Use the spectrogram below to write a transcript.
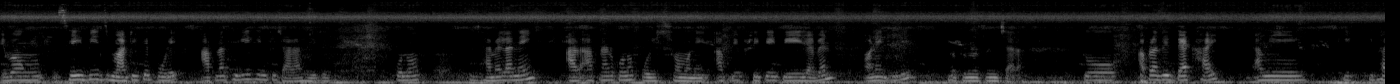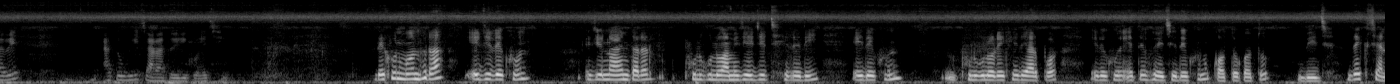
এবং সেই বীজ মাটিতে পড়ে আপনা থেকেই কিন্তু চারা হয়ে যাবে। কোনো ঝামেলা নেই আর আপনার কোনো পরিশ্রমও নেই। আপনি ফ্রিতেই পেয়ে যাবেন অনেকগুলি নতুন নতুন চারা। তো আপনাদের দেখাই আমি কী, কীভাবে এতগুলি চারা তৈরি করেছি। দেখুন বন্ধুরা, এই যে দেখুন, এই যে নয়নতারার ফুলগুলো আমি যে যে ছেড়ে দিই, এই দেখুন ফুলগুলো রেখে দেওয়ার পর, এ দেখুন, এতে হয়েছে দেখুন কত কত বীজ। দেখছেন?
